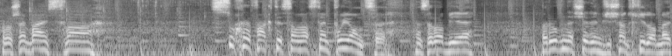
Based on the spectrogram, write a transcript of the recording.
Proszę Państwa, Suche fakty są następujące. Zrobię równe 70 km,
